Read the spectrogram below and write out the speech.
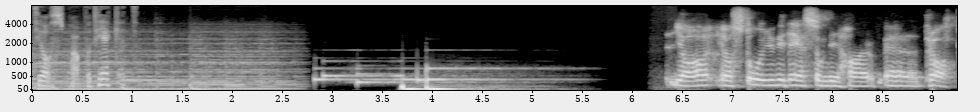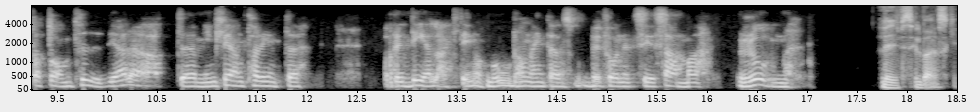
till oss på Apoteket. Ja, jag står ju vid det som vi har eh, pratat om tidigare att eh, min klient har inte varit delaktig i något mord. Han har inte ens befunnit sig i samma rum. Leif Silbersky,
